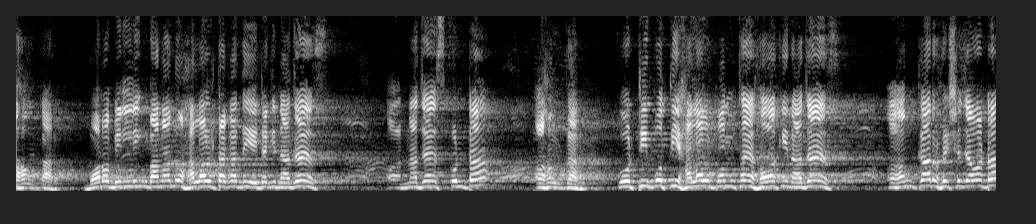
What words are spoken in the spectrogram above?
অহংকার। বড় বিল্ডিং বানানো হালাল টাকা দিয়ে এটা কি না যায় না যায় কোনটা? অহংকার। কোটিপতি হালাল পন্থায় হওয়া কি না যায় অহংকার হেসে যাওয়াটা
